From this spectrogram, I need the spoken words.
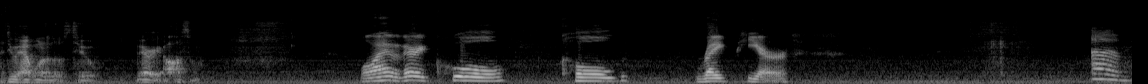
I do have one of those too. Very awesome. Well, I have a very cool, cold rapier. um,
